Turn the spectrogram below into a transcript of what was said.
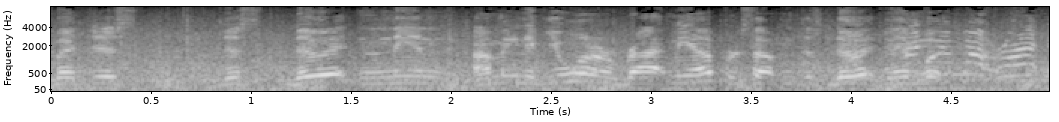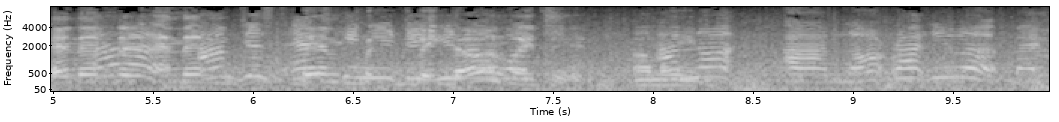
but just just do it and then I mean if you want to write me up or something, just do it. And then, I'm not writing and then, up. and then I'm just asking you, do be you done know what with you- it. I mean, I'm not. I'm not writing you up, baby.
